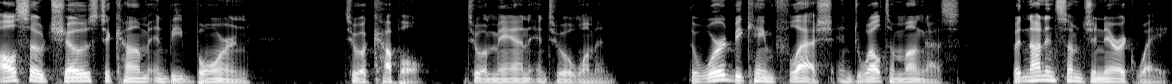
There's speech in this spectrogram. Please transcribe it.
also chose to come and be born to a couple, to a man and to a woman. The Word became flesh and dwelt among us, but not in some generic way.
